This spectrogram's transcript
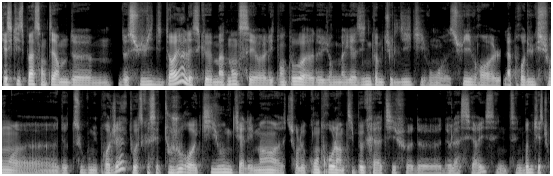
qu'est-ce qui se passe en termes de, suivi éditorial? Est-ce que maintenant c'est euh, les tantos euh, de Young Magazine, comme tu le dis, qui vont euh, suivre la production de Tsugumi Project, ou est-ce que c'est toujours Kiyun qui a les mains sur le contrôle un petit peu créatif de, la série? C'est une, bonne question.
